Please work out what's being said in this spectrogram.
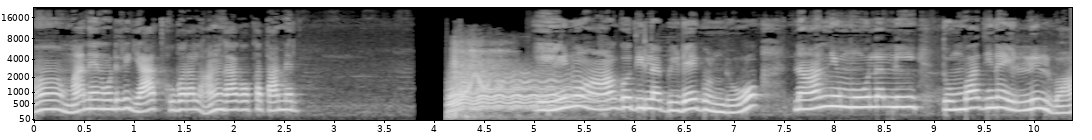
ಹ್ಮ್ ಮನೆ ನೋಡಿದ್ರೆ ಯಾತ್ಕು ಬರಲ್ಲ ಹಂಗಾಗೋಕತ್ತ ಆಮೇಲೆ ಏನು ಆಗೋದಿಲ್ಲ ಬಿಡೆ ಗುಂಡು. ನಾನ್ ನಿಮ್ಮ ಊಲಲ್ಲಿ ತುಂಬಾ ದಿನ ಇರ್ಲಿಲ್ವಾ?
